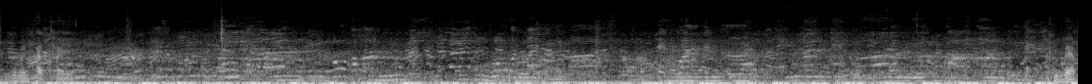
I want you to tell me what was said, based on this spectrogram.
นี่ก็เป็นผัดไทยคือแบบ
